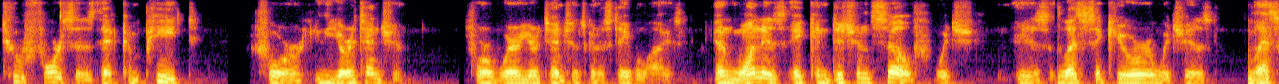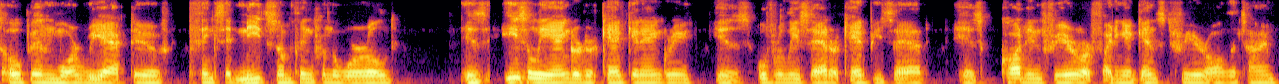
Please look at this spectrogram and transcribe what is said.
two forces that compete for your attention, for where your attention is going to stabilize. And one is a conditioned self, which is less secure, which is less open, more reactive, thinks it needs something from the world, is easily angered or can't get angry, is overly sad or can't be sad, is caught in fear or fighting against fear all the time.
